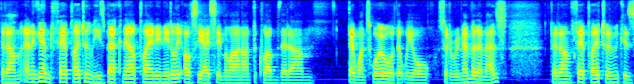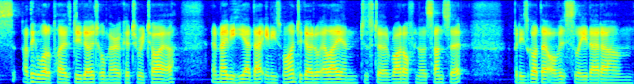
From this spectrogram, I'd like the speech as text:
But um, and again, fair play to him. He's back now playing in Italy. Obviously, AC Milan aren't the club that um they once were, or that we all sort of remember them as. But um, fair play to him because I think a lot of players do go to America to retire, and maybe he had that in his mind to go to LA and just uh, ride off into the sunset. But he's got that obviously that um.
